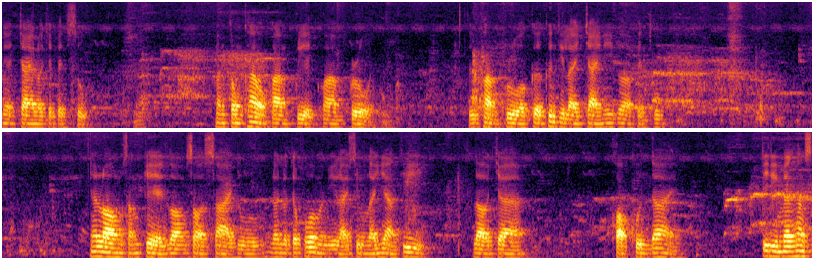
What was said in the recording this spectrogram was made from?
เนี่ยใจเราจะเป็นสุข มันตรงข้ามกับความเกลียดความโกรธ หรือความกลัวเกิดขึ้นที่ไรใจนี่ก็เป็นทุกข์ นี่ลองสังเกตลองสอดสายดู แล้วเราจะพบว่ามันมีหลายสิ่งหลายอย่างที่เราจะขอบคุณได้ ที่จริงแม้กระทั่งแส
